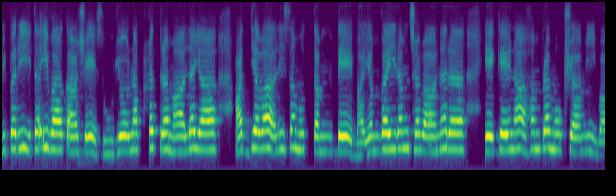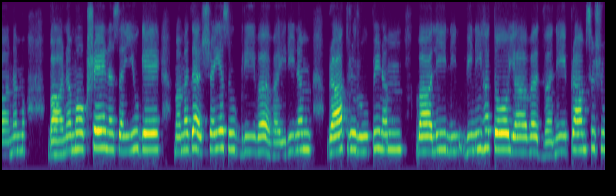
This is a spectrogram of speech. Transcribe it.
विपरीत इवाकाशे, सूर्यो नक्षत्रमालया अद्य वालिसमुत्तं ते, भयं वैरं च वानर। एकेनाहं प्रमोक्ष्यामि वानम बाणमोक्षेण संयुगे, मम दर्शय सुग्रीव वैरिणं भ्रातृरूपिणं वाली विनिहतो यावद्वने प्रांसुषु,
